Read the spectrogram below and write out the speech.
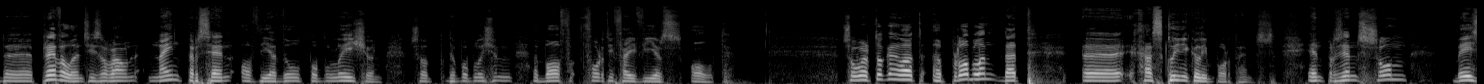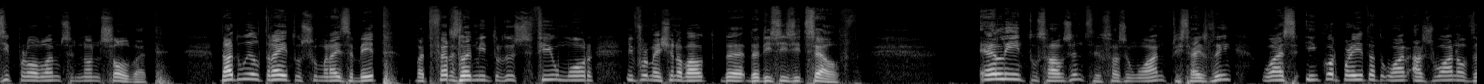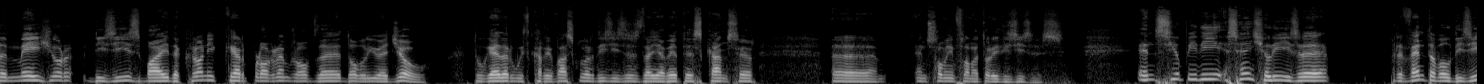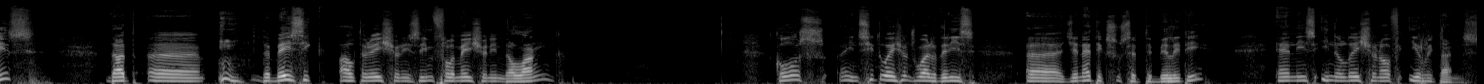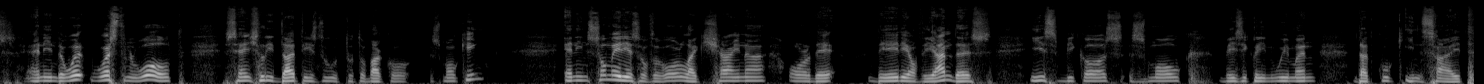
the prevalence is around 9% of the adult population, so the population above 45 years old. So we're talking about a problem that uh, has clinical importance and presents some basic problems non-solved. That we'll try to summarize a bit, but first let me introduce a few more information about the, the disease itself. Early in 2000, 2001 precisely, was incorporated one as one of the major diseases by the chronic care programs of the WHO, together with cardiovascular diseases, diabetes, cancer, uh, and some inflammatory diseases. And COPD essentially is a preventable disease that uh, the basic alteration is inflammation in the lung cause in situations where there is uh, genetic susceptibility and is inhalation of irritants. And in the Western world, essentially that is due to tobacco smoking. And in some areas of the world, like China or the, the area of the Andes, is because smoke, basically in women that cook inside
